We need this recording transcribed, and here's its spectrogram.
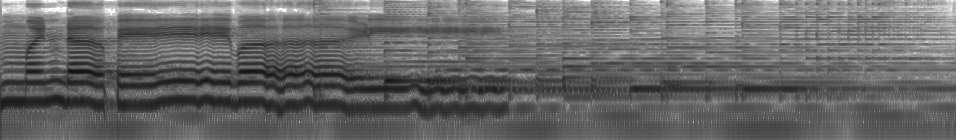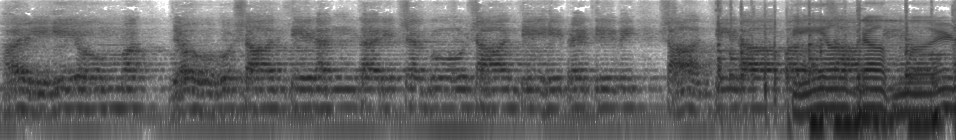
मण्डपे वळी हरि ओम् द्यौः शान्तिरन्तरिक्षगो शान्तिः पृथिवी शान्तिरापिया ब्राह्मण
